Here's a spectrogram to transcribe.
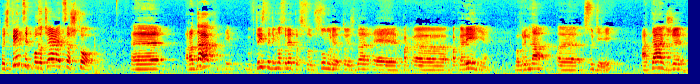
То есть, в принципе, получается, что э, Радак в 390 лет всунули, то есть, да, э, э, покорение во времена э, судей, а также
